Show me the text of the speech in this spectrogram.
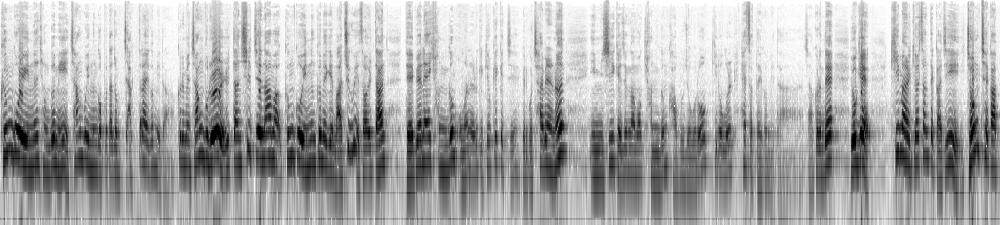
금고에 있는 현금이 장부에 있는 것보다 좀 작더라 이겁니다. 그러면 장부를 일단 실제 남아 금고에 있는 금액에 맞추기 위해서 일단 대변에 현금 5만 원 이렇게 기록했겠지. 그리고 차변에는 임시 계정 과목 현금 가부적으로 기록을 했었다 이겁니다. 자, 그런데 요게 기말 결산 때까지 정체가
